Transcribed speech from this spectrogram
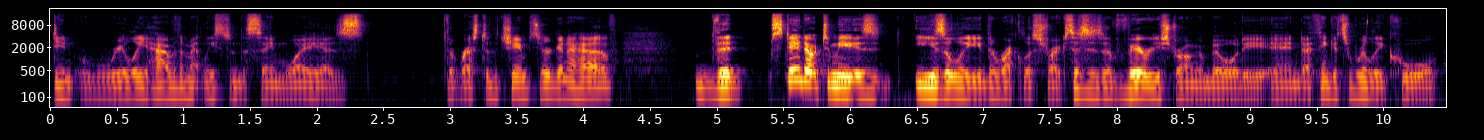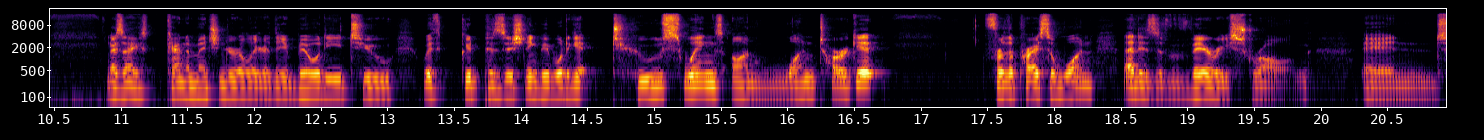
didn't really have them, at least in the same way as the rest of the champs are going to have. The standout to me is easily the Reckless Strikes. This is a very strong ability, and I think it's really cool. As I kind of mentioned earlier, the ability to, with good positioning, be able to get two swings on one target for the price of one, that is very strong. And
